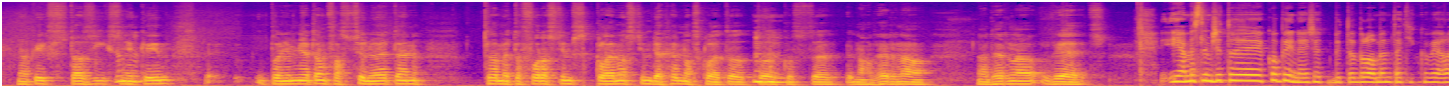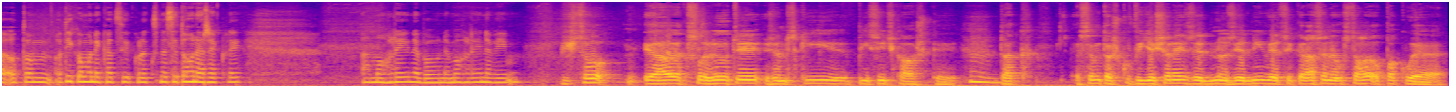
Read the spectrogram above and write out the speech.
nějakých vztazích s mm-hmm. někým. Úplně mě tam fascinuje ten, ta metafora s tím sklem a s tím dechem na skle, to, to mm-hmm. jako je nádherná, nádherná věc. Já myslím, že to je jakoby ne, že by to bylo o mém tatíkovi, ale o tom, o té komunikaci, kolik jsme si toho neřekli a mohli nebo nemohli, nevím. Víš co, já jak sleduju ty ženský písničkářky, hmm. tak jsem trošku vyděšený z, jedno, z jedné věci, která se neustále opakuje.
